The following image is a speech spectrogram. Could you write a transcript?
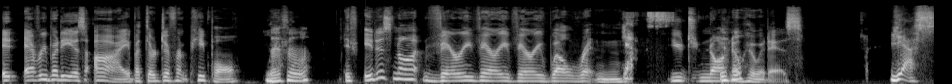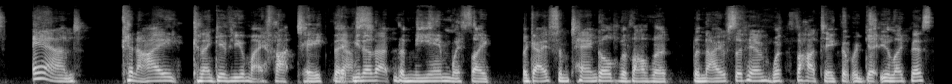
it, everybody is I, but they're different people. Mm-hmm. If it is not very, very, very well written, yes. you do not mm-hmm. know who it is. Yes. And can I, can I give you my hot take that, yes. you know, that the meme with like, the guy from Tangled with all the, the knives at him. What's the hot take that would get you like this?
